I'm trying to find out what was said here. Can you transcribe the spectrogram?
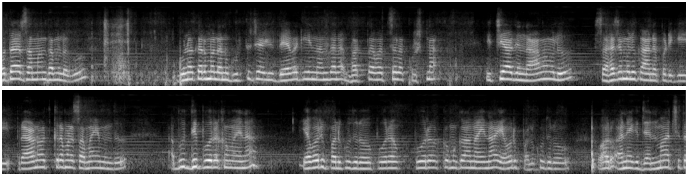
అవతార సంబంధములకు గుణకర్మలను గుర్తు చేయు దేవకీ నందన భక్తవత్సల కృష్ణ ఇత్యాది నామములు సహజములు కానప్పటికీ ప్రాణోత్క్రమణ సమయముందు అబుద్ధిపూర్వకమైన ఎవరు పలుకుదురో పూర్వ పూర్వకముగానైనా ఎవరు పలుకుదురో వారు అనేక జన్మార్చిత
